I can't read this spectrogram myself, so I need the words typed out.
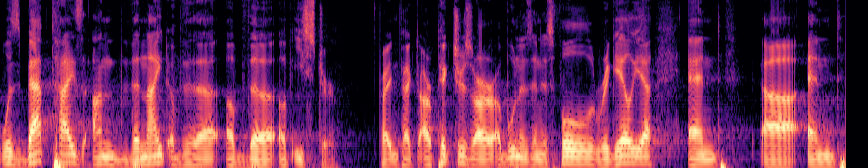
was baptized on the night of, the, of, the, of Easter. Right? In fact, our pictures are Abuna's in his full regalia, and, uh, and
